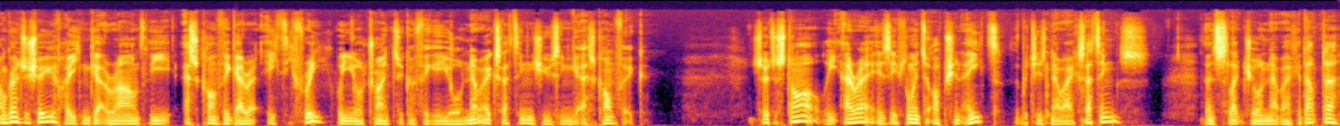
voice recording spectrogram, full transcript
I'm going to show you how you can get around the sconfig error 83 when you're trying to configure your network settings using sconfig. So to start, the error is if you go into option 8, which is network settings, then select your network adapter,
